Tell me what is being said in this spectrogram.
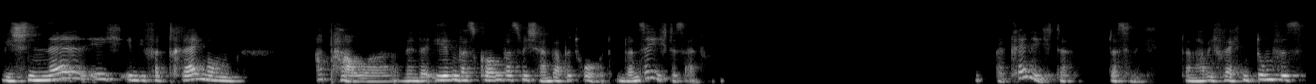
Wie schnell ich in die Verdrängung abhaue, wenn da irgendwas kommt, was mich scheinbar bedroht. Und dann sehe ich das einfach nicht. Erkenne ich das nicht. Dann habe ich vielleicht ein dumpfes,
